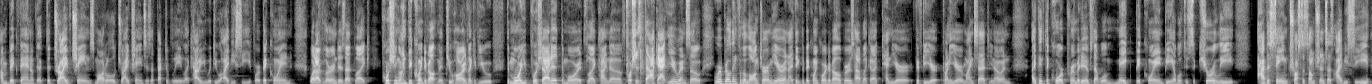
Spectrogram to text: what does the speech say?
I'm a big fan of the, the drive chains model. Drive chains is effectively like how you would do IBC for Bitcoin. What I've learned is that like pushing on Bitcoin development too hard, like if you, the more you push at it, the more it's like kind of pushes back at you. And so we're building for the long term here. And I think the Bitcoin core developers have like a 10 year, 50 year, 20 year mindset, you know, and I think the core primitives that will make Bitcoin be able to securely have the same trust assumptions as IBC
